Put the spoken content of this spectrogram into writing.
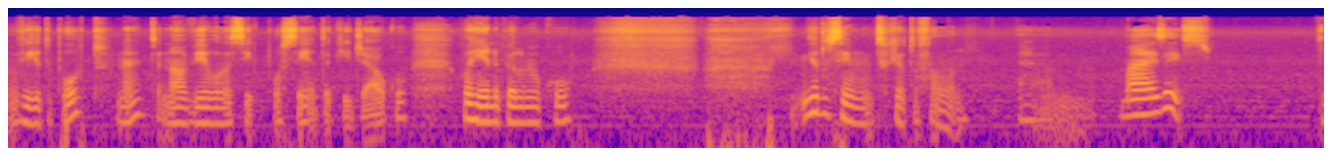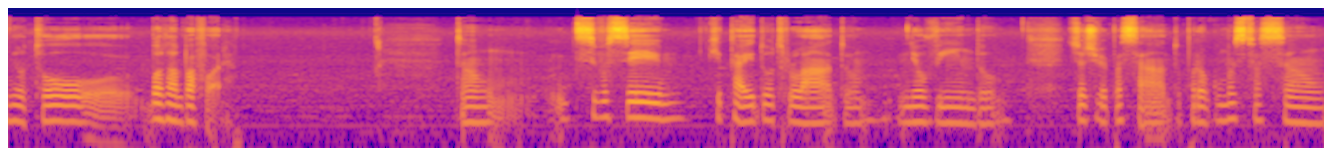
veio do Porto, né? 19,5% aqui de álcool correndo pelo meu corpo. Eu não sei muito o que eu tô falando. mas é isso. Eu tô botando para fora. Então, se você que tá aí do outro lado, me ouvindo, já tiver passado por alguma situação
